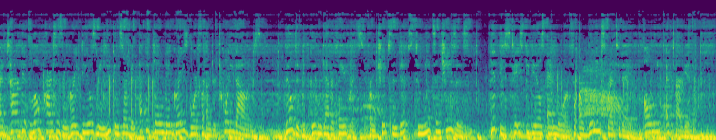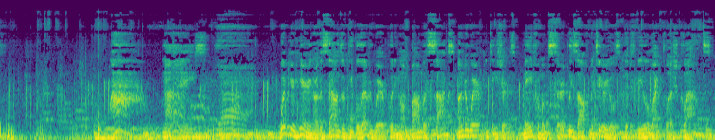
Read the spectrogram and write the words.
At Target, low prices and great deals mean you can serve an epic game day graze board for under $20. Build it with good and gather favorites, from chips and dips to meats and cheeses. Get these tasty deals and more for a winning spread today, only at Target. Nice. Yeah. What you're hearing are the sounds of people everywhere putting on Bombas socks, underwear, and t-shirts made from absurdly soft materials that feel like plush clouds.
